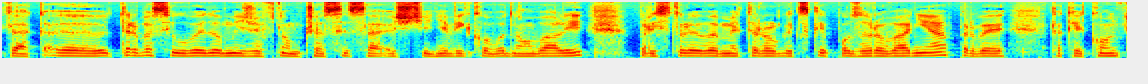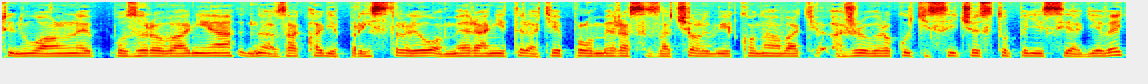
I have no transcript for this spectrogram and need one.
tak e, treba si uvedomiť, že v tom čase sa ešte nevykonovali prístrojové meteorologické pozorovania, prvé také kontinuálne pozorovania na základe prístrojov a meraní, teda teplomera sa začali vykonávať až v roku 1659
